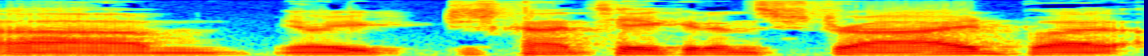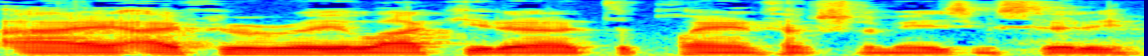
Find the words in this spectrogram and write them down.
um, you know, you just kind of take it in stride. But I, I feel really lucky to, to play in such an amazing city.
